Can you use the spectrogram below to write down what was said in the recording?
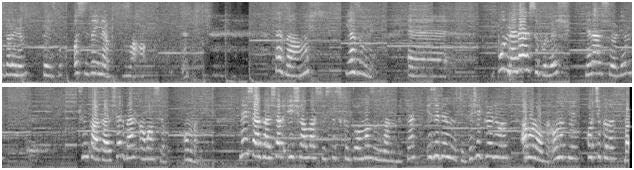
Bu da benim Facebook. O size yine ne zamanmış? Yazılmıyor. Ee, bu neden 05? Neden söyleyeyim? Ee, çünkü arkadaşlar ben Amasya. Ondan. Neyse arkadaşlar inşallah sesli sıkıntı olmaz hızlandırırken. İzlediğiniz için teşekkür ediyorum. Abone olmayı unutmayın. Hoşçakalın.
